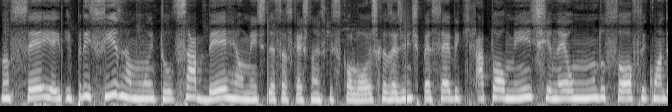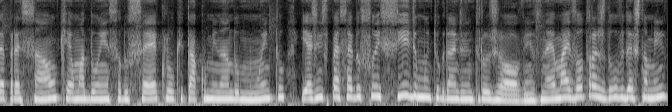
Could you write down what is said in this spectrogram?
anseia e precisa muito saber realmente dessas questões psicológicas. A gente percebe que atualmente, né? O mundo sofre com a depressão, que é uma doença do século que está culminando muito e a gente percebe o suicídio muito grande entre os jovens, né? Mas outras dúvidas também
